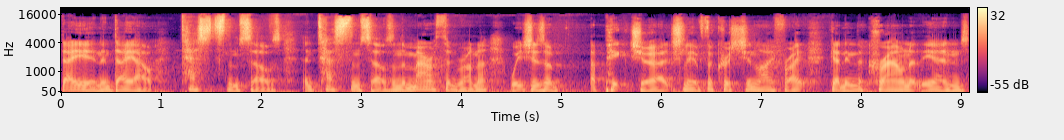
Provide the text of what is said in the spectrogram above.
day in and day out, tests themselves and tests themselves. And the marathon runner, which is a a picture actually of the Christian life, right? Getting the crown at the end,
